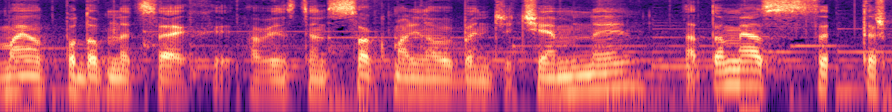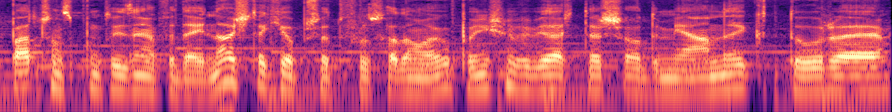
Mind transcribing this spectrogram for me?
mają podobne cechy, a więc ten sok malinowy będzie ciemny. Natomiast też patrząc z punktu widzenia wydajności takiego przetwórstwa domowego, powinniśmy wybierać też odmiany, które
